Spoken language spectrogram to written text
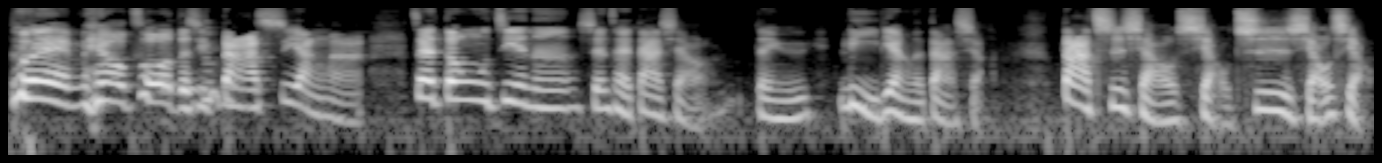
对，没有错的是大象啊。在动物界呢，身材大小等于力量的大小，大吃小，小吃小小。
